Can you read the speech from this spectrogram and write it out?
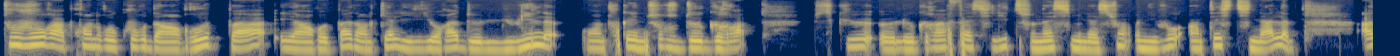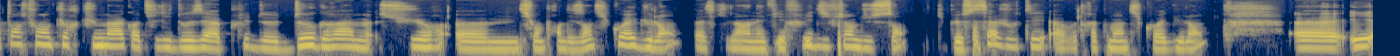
toujours à prendre au cours d'un repas et un repas dans lequel il y aura de l'huile, ou en tout cas une source de gras puisque euh, le gras facilite son assimilation au niveau intestinal. Attention au curcuma quand il est dosé à plus de 2 grammes sur, euh, si on prend des anticoagulants, parce qu'il a un effet fluidifiant du sang qui peut s'ajouter à vos traitements anticoagulants. Euh, et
